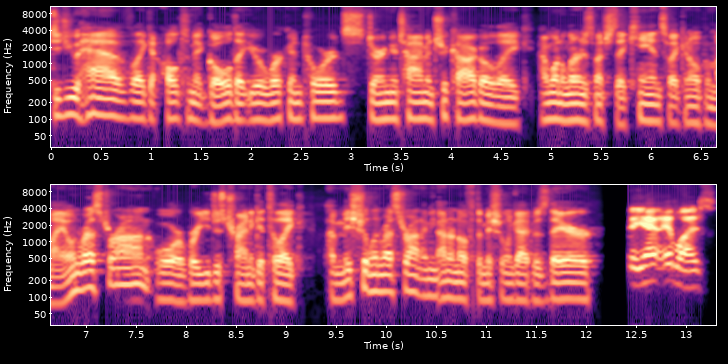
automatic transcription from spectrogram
Did you have like an ultimate goal that you were working towards during your time in Chicago? Like, I want to learn as much as I can so I can open my own restaurant? Or were you just trying to get to like a Michelin restaurant? I mean, I don't know if the Michelin guide was there. Yeah, it was.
